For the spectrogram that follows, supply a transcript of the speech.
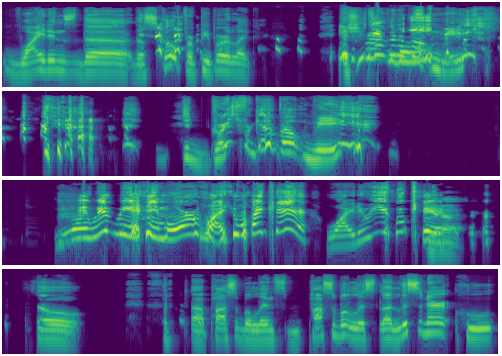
widens the the scope for people who are like is Is she talking me? about me? yeah. Did Grace forget about me? You ain't with me anymore. Why do I care? Why do you care? Yeah. So a possible lins- possible lis- a listener who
